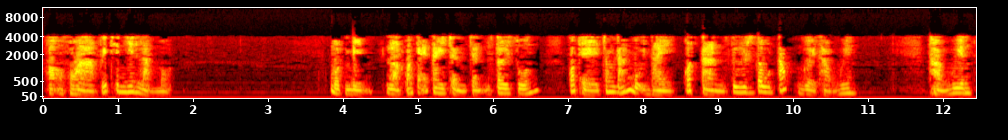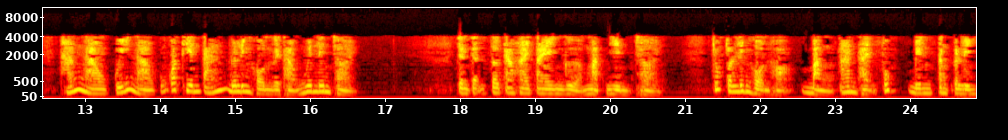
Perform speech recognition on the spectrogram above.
họ hòa với thiên nhiên làm một. Một mịn lọt qua kẽ tay trần trần rơi xuống, có thể trong đám bụi này có tàn dư râu tóc người Thảo Nguyên. Thảo Nguyên tháng nào quý nào cũng có thiên táng đưa linh hồn người Thảo Nguyên lên trời. Trần Cận tơ cao hai tay ngửa mặt nhìn trời, chúc cho linh hồn họ bằng an hạnh phúc bên Tăng Cơ Linh.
